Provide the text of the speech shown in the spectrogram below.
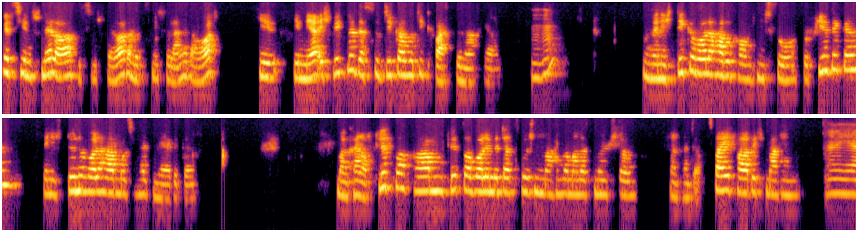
Bisschen schneller, bisschen schneller, damit es nicht so lange dauert. Je, je mehr ich wickle, desto dicker wird die Quaste nachher. Mhm. Und wenn ich dicke Wolle habe, brauche ich nicht so, so viel wickeln. Wenn ich dünne Wolle habe, muss ich halt mehr wickeln. Man kann auch Glitzerfarben, Glitzerwolle mit dazwischen machen, wenn man das möchte. Man kann es auch zweifarbig machen. Ah, ja.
